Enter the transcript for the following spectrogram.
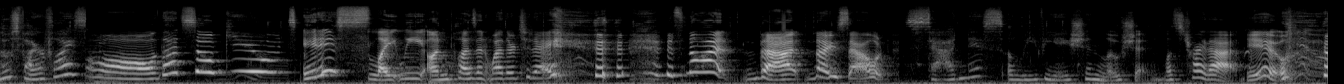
those fireflies? Oh, that's so cute. It is slightly unpleasant weather today. it's not that nice out. Sadness alleviation lotion. Let's try that. Ew.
